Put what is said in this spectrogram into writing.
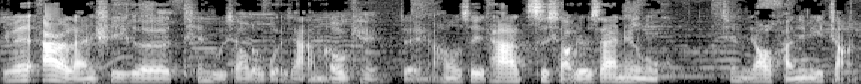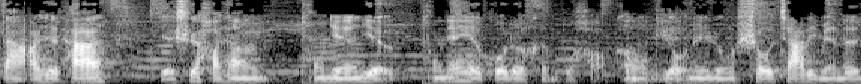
因为爱尔兰是一个天主教的国家嘛 OK，对，然后所以他自小就在那种天主教的环境里长大，而且他也是好像童年也童年也过得很不好，可能有那种受家里面的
